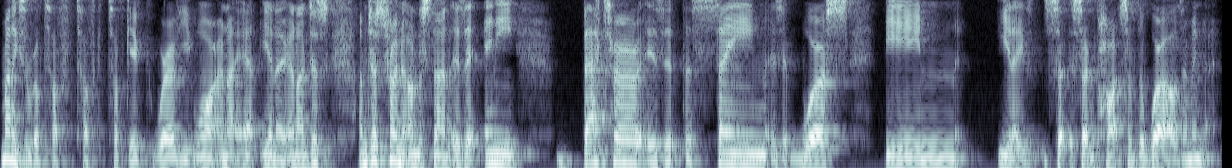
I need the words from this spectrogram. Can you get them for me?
Mining's a real tough, tough, tough gig wherever you are. And I, you know, and I'm just, I'm just trying to understand, is it any better? Is it the same? Is it worse? in you know certain parts of the world. I mean,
